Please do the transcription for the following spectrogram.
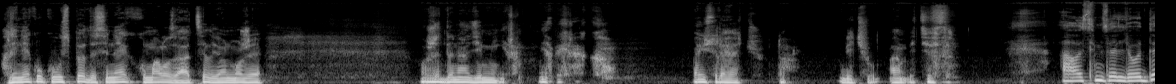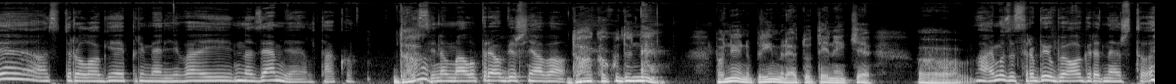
Ali neko ko uspeo da se nekako malo zaceli, on može može da nađe mir, ja bih rekao. Pa i sreću, da. Biću ambiciozan. A osim za ljude, astrologija je primenljiva i na zemlje, je li tako? Da. To si nam malo preobjašnjavao. Da, kako da ne? Pa ne, na primjer, eto te neke... Uh, Ajmo za Srbiju, Beograd, nešto.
